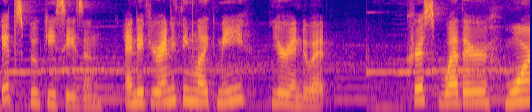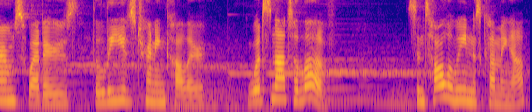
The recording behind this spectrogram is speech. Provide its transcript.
It's spooky season, and if you're anything like me, you're into it. Crisp weather, warm sweaters, the leaves turning color. What's not to love? Since Halloween is coming up,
